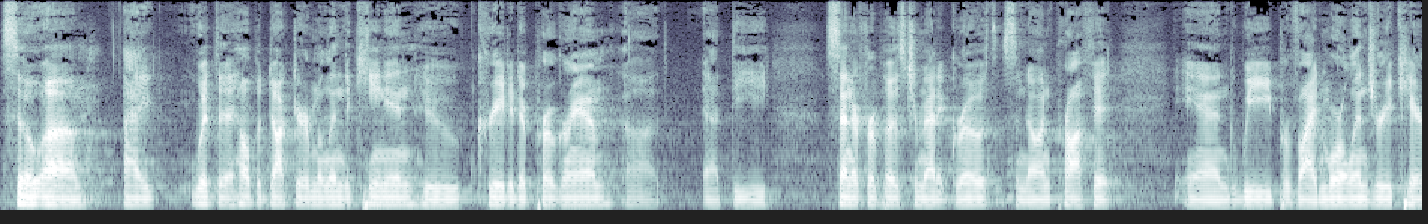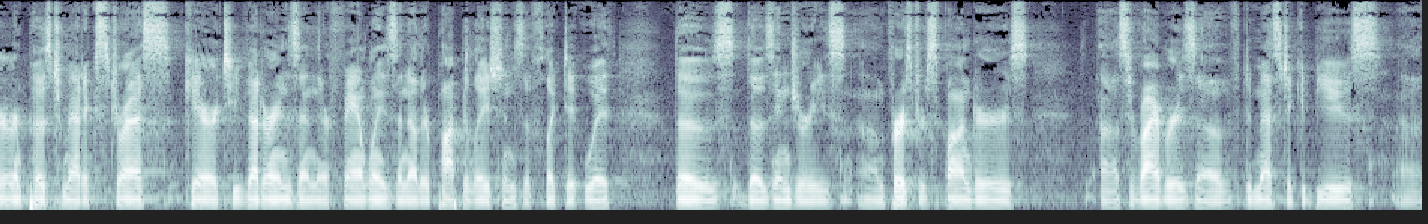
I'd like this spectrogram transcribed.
So, uh, I, with the help of Dr. Melinda Keenan, who created a program uh, at the Center for Post Traumatic Growth. It's a nonprofit, and we provide moral injury care and post traumatic stress care to veterans and their families and other populations afflicted with those, those injuries um, first responders, uh, survivors of domestic abuse, uh,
